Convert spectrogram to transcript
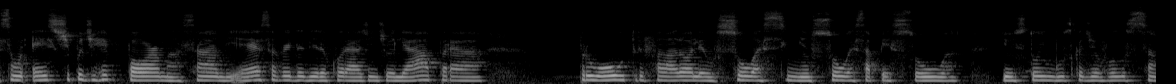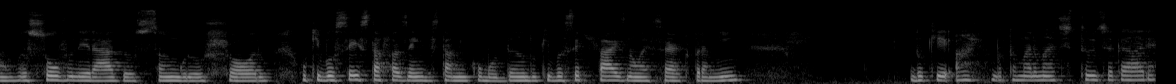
São, é esse tipo de reforma, sabe? É essa verdadeira coragem de olhar para para o outro e falar, olha, eu sou assim, eu sou essa pessoa, eu estou em busca de evolução, eu sou vulnerável, eu sangro, eu choro. O que você está fazendo está me incomodando, o que você faz não é certo para mim. Do que, ai, vou tomar uma atitude agora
